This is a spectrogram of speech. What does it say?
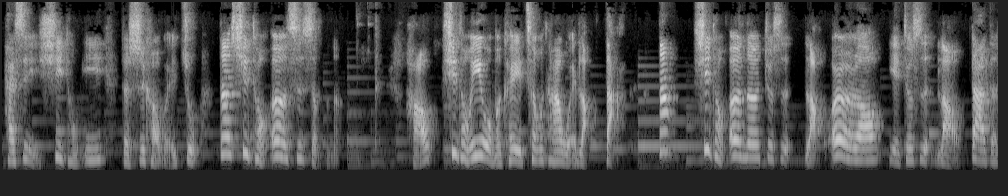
还是以系统一的思考为主。那系统二是什么呢？好，系统一我们可以称呼它为老大。那系统二呢，就是老二喽，也就是老大的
